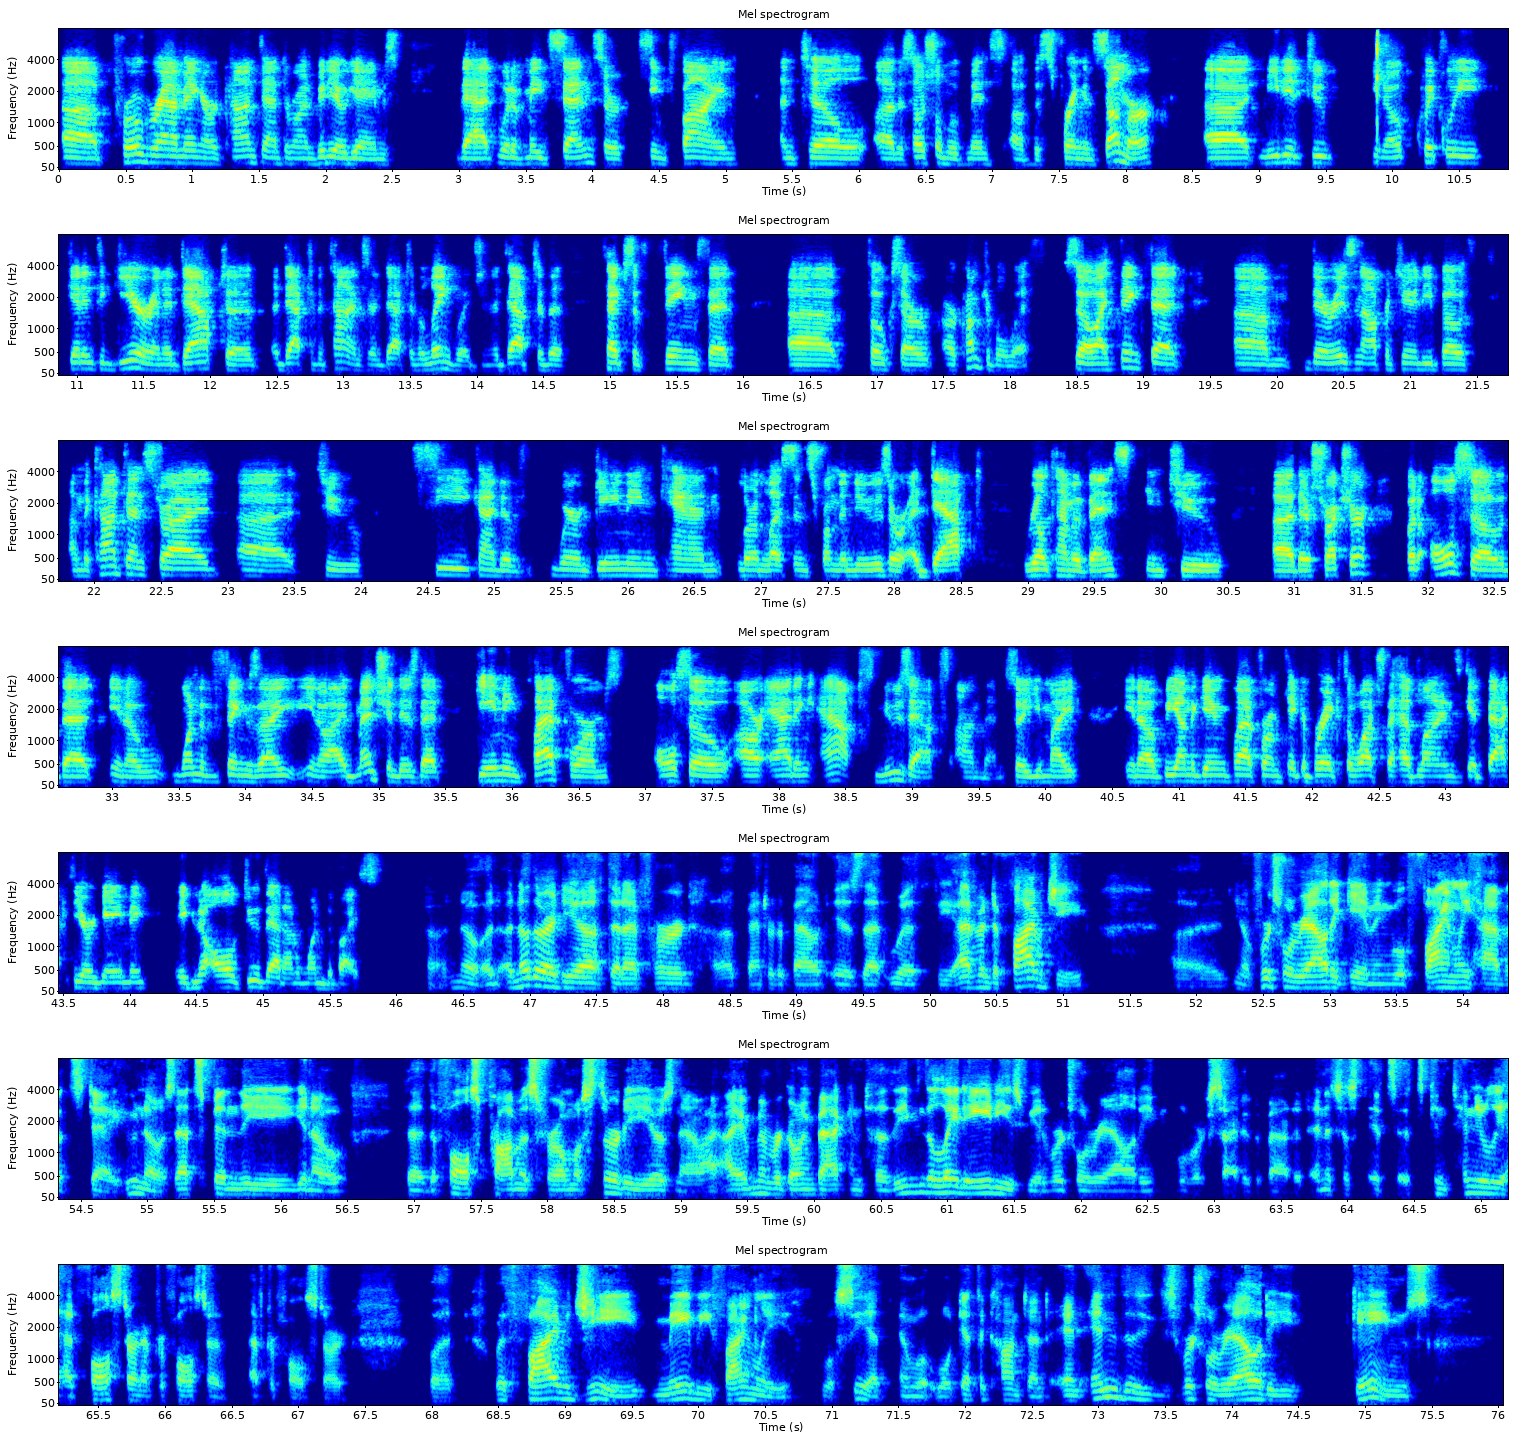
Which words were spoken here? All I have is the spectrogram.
uh, programming or content around video games that would have made sense or seemed fine until uh, the social movements of the spring and summer uh, needed to you know quickly get into gear and adapt to adapt to the times and adapt to the language and adapt to the types of things that uh, folks are are comfortable with so i think that um, there is an opportunity both on the content stride uh, to see kind of where gaming can learn lessons from the news or adapt real-time events into uh, their structure. But also that you know one of the things i you know i mentioned is that gaming platforms also are adding apps news apps on them. So you might you know be on the gaming platform take a break to watch the headlines get back to your gaming. You can all do that on one device. Uh, no another idea that i've heard uh, bantered about is that with the advent of 5g uh, Uh, you know virtual reality gaming will finally have its day who knows that's been the you know the, the false promise for almost 30 years now. I, I remember going back into the, even the late 80s, we had virtual reality. People were excited about it, and it's just it's it's continually had false start after false start after false start. But with 5G, maybe finally we'll see it, and we'll we'll get the content. And in these virtual reality games,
